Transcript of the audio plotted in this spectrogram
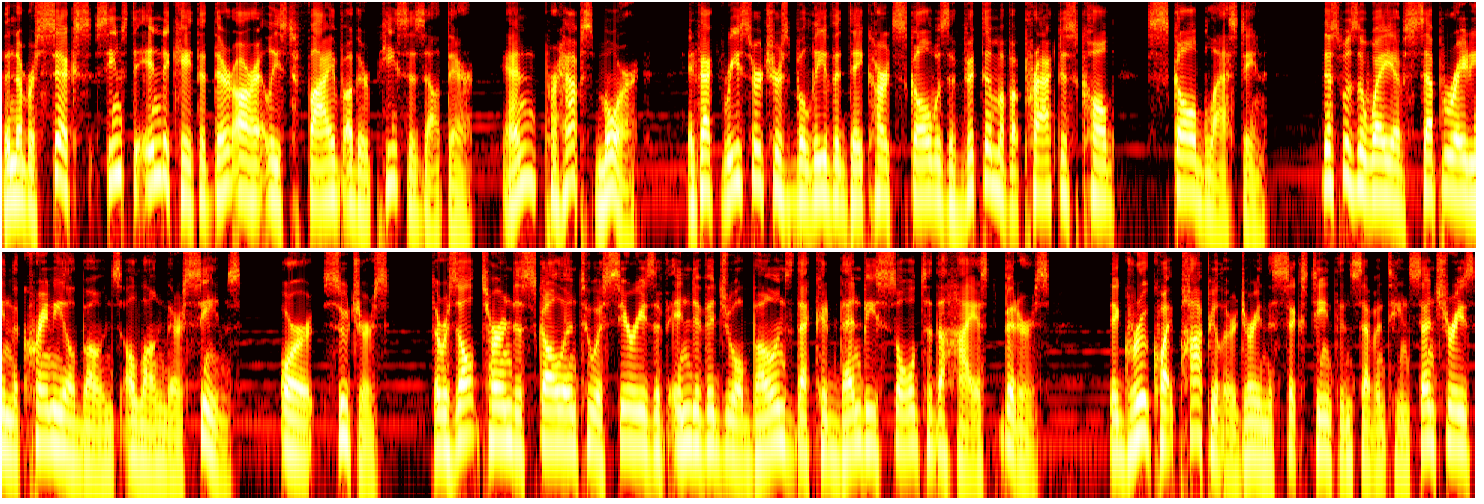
The number 6 seems to indicate that there are at least five other pieces out there, and perhaps more. In fact, researchers believe that Descartes' skull was a victim of a practice called skull blasting. This was a way of separating the cranial bones along their seams, or sutures. The result turned the skull into a series of individual bones that could then be sold to the highest bidders. It grew quite popular during the 16th and 17th centuries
